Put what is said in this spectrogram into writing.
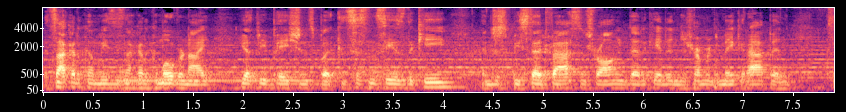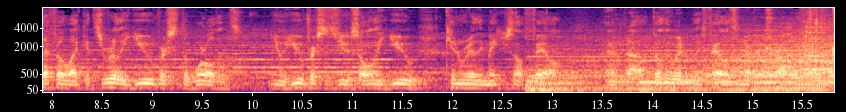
it's not going to come easy. It's not going to come overnight. You have to be patient, but consistency is the key, and just be steadfast and strong and dedicated and determined to make it happen. Because I feel like it's really you versus the world. It's you know you versus you. So only you can really make yourself fail, and uh, the only way to really fail is to never try.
